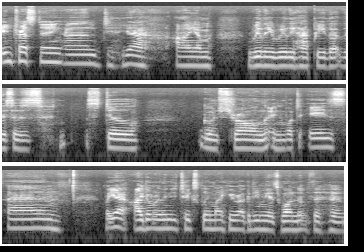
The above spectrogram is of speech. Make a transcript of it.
interesting and yeah, I am really really happy that this is still going strong in what it is. Um, but yeah, I don't really need to explain My Hero Academia. It's one of the uh,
